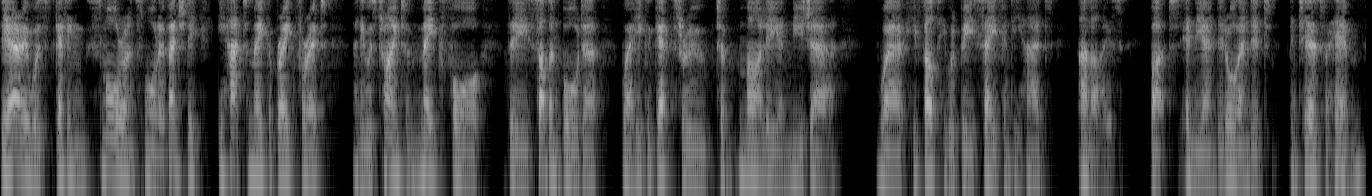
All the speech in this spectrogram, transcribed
The area was getting smaller and smaller. Eventually, he had to make a break for it and he was trying to make for the southern border where he could get through to Mali and Niger, where he felt he would be safe and he had allies. But in the end, it all ended in tears for him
